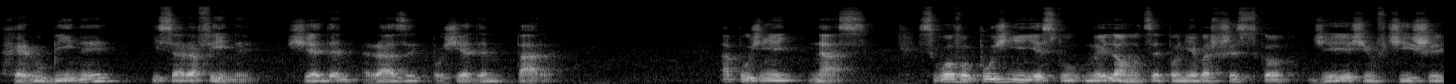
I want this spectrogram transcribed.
cherubiny i sarafiny. Siedem razy po siedem par. A później nas. Słowo później jest tu mylące, ponieważ wszystko dzieje się w ciszy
